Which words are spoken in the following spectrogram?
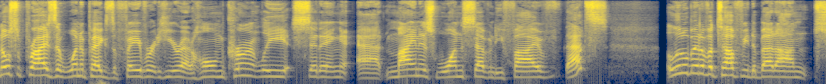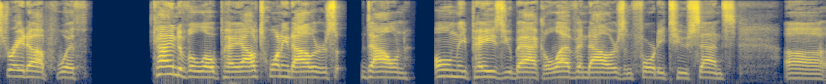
No surprise that Winnipeg's the favorite here at home, currently sitting at minus 175. That's a little bit of a toughie to bet on straight up with kind of a low payout, $20 down only pays you back $11.42. Uh,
